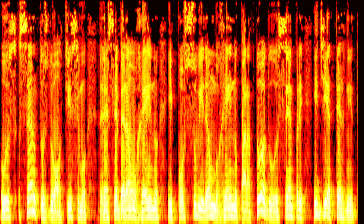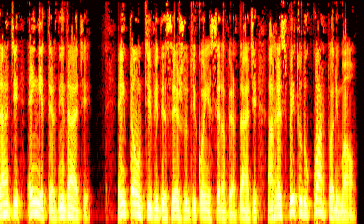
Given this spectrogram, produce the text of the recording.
os santos do Altíssimo receberão o reino e possuirão o reino para todo o sempre e de eternidade em eternidade. Então tive desejo de conhecer a verdade a respeito do quarto animal,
